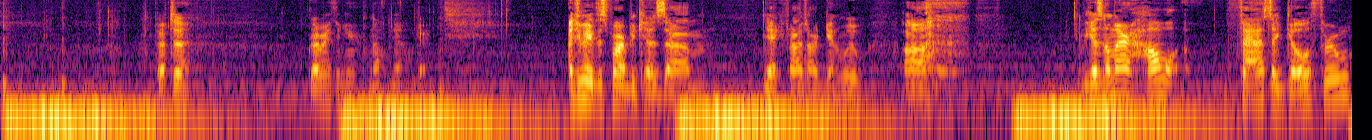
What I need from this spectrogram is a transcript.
Do I have to grab anything here? No? Yeah? Okay. I do hate this part because, um, yeah, I can probably talk again, woo. Uh, because no matter how fast I go through,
